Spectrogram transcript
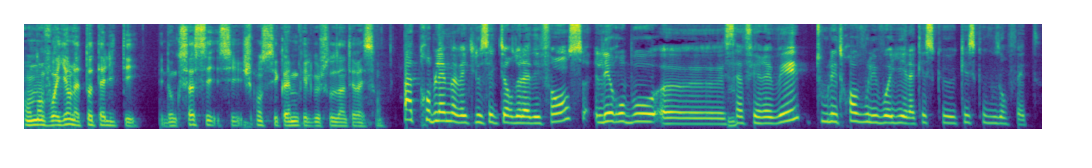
en en voyant la totalité. Et donc ça, c'est, je pense, que c'est quand même quelque chose d'intéressant. Pas de problème avec le secteur de la défense. Les robots, euh, ça fait rêver. Tous les trois, vous les voyez là. Qu'est-ce que, qu'est-ce que vous en faites?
